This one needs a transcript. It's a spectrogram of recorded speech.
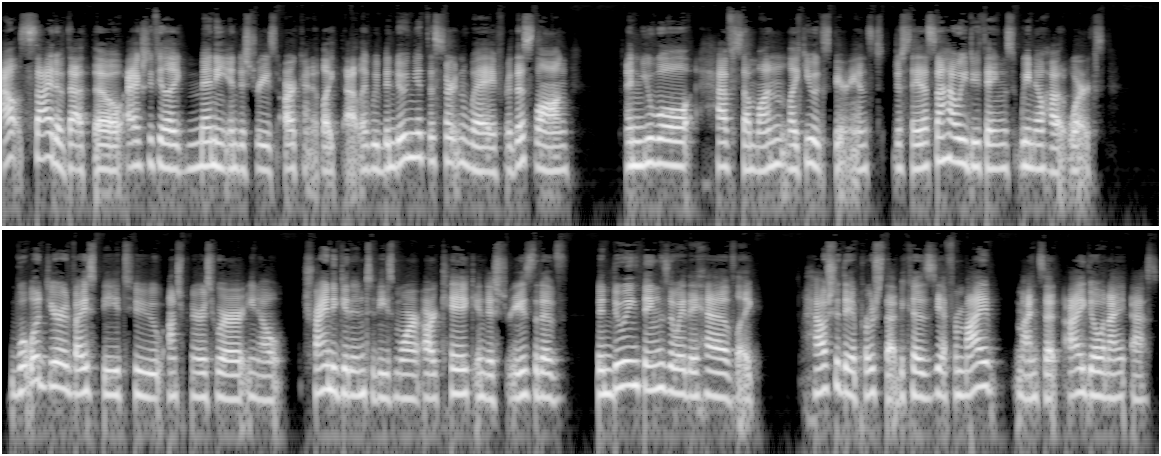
Outside of that, though, I actually feel like many industries are kind of like that. Like we've been doing it this certain way for this long, and you will have someone like you experienced just say, that's not how we do things. We know how it works. What would your advice be to entrepreneurs who are, you know, trying to get into these more archaic industries that have been doing things the way they have? Like, how should they approach that? Because, yeah, from my mindset, I go and I ask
